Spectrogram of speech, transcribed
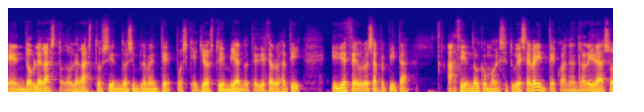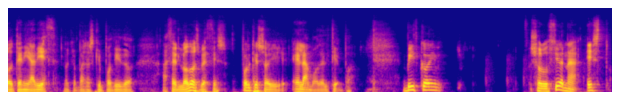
en doble gasto. Doble gasto siendo simplemente pues que yo estoy enviándote 10 euros a ti y 10 euros a Pepita, haciendo como si tuviese 20, cuando en realidad solo tenía 10. Lo que pasa es que he podido hacerlo dos veces, porque soy el amo del tiempo. Bitcoin soluciona esto,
